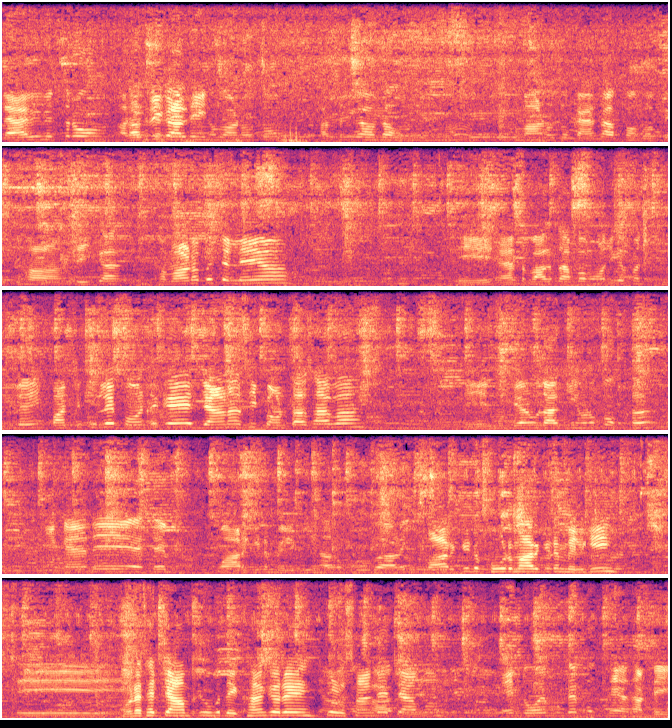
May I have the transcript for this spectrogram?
ਲੈ ਵੀ ਮਿੱਤਰੋ ਸਤਿ ਸ਼੍ਰੀ ਅਕਾਲ ਜੀ। ਖਮਾਣੋ ਤੋਂ। ਸਤਿ ਸ਼੍ਰੀ ਅਕਾਲ ਦਾ ਹੋਣੀ ਖਮਾਣੋ ਤੋਂ ਕਹਿਤਾ ਆਪਾਂ ਬਾਬੇ ਹਾਂ। ਠੀਕ ਆ? ਖਮਾਣੋ ਤੋਂ ਚੱਲੇ ਆ। ਤੇ ਇਸ ਵਕਤ ਆਪਾਂ ਪਹੁੰਚ ਗਏ ਪੰਚਕੂਲੇ। ਪੰਚਕੂਲੇ ਪਹੁੰਚ ਕੇ ਜਾਣਾ ਸੀ ਪੌਂਟਾ ਸਾਹਿਬ। ਆ ਤੇ ਮੁੰਡਿਆਂ ਨੂੰ ਲੱਗੀ ਹੁਣ ਭੁੱਖ। ਇਹ ਕਹਿੰਦੇ ਇੱਥੇ ਮਾਰਕੀਟ ਮਿਲ ਗਈ ਸਾਨੂੰ ਫੂਡ ਵਾਲੀ। ਮਾਰਕੀਟ ਫੂਡ ਮਾਰਕੀਟ ਮਿਲ ਗਈ। ਤੇ ਹੁਣ ਇੱਥੇ ਚਾਂਪ ਚੂਪ ਦੇਖਾਂਗੇ ਉਰੇ ਝੁਲਸਾਂਗੇ ਚਾਂਪ ਇਹ ਦੋਵੇਂ ਮੁੰਡੇ ਭੁੱਖੇ ਆ ਸਾਡੇ।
